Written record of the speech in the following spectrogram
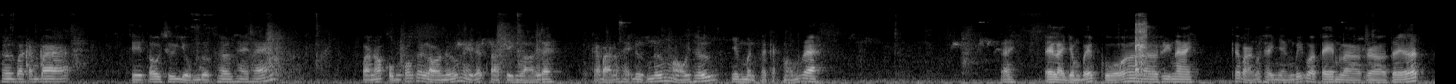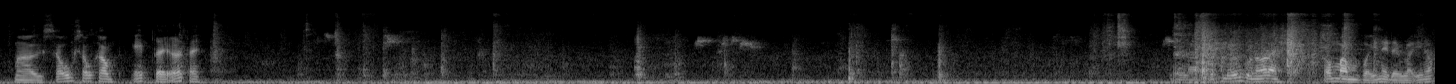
hơn 330 thì tôi sử dụng được hơn 2 tháng, và nó cũng có cái lò nướng này rất là tiện lợi đây. Các bạn có thể được nướng mọi thứ, nhưng mình phải cắt mỏng ra. Đây đây là dòng bếp của ờ, Rinnai các bạn có thể nhận biết qua tem là RTS M660 FTS đây đây là bếp nướng của nó đây. Có mầm vị này đều là inox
